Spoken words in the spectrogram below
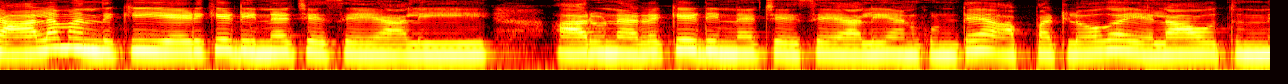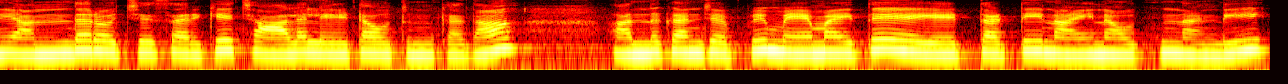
చాలామందికి ఏడికే డిన్నర్ చేసేయాలి ఆరున్నరకే డిన్నర్ చేసేయాలి అనుకుంటే అప్పట్లోగా ఎలా అవుతుంది? అందరు వచ్చేసరికి చాలా లేట్ అవుతుంది కదా. అందుకని చెప్పి మేమైతే ఎయిట్ థర్టీ నైన్ అవుతుందండి.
